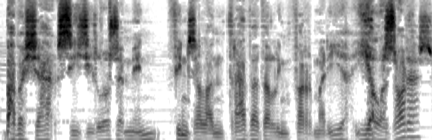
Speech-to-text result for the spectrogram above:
Va baixar sigilosament fins a l'entrada de l'infermeria i aleshores...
